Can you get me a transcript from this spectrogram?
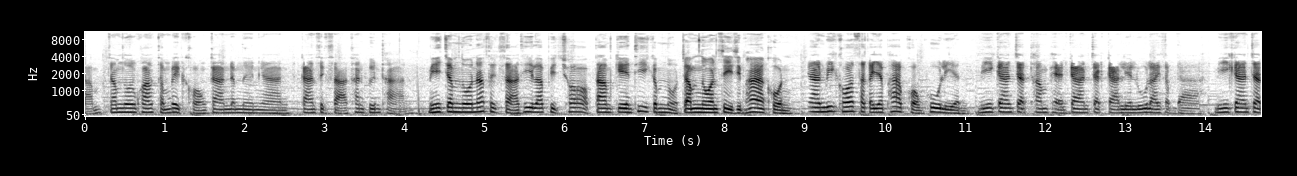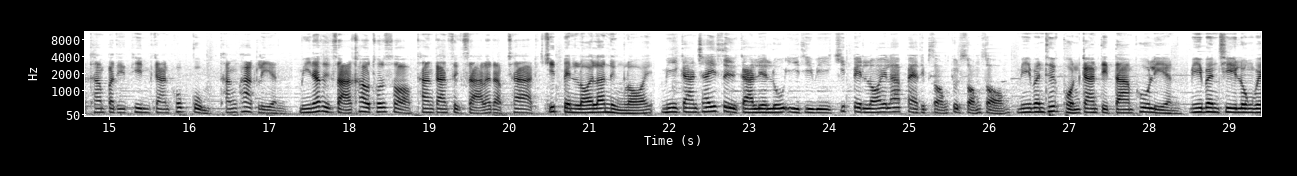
3จำนวนความสำเร็จของการดำเนินงาน การศึกษาขั้นพื้นฐาน มีจำนวนนักศึกษาที่รับผิดชอบ ตามเกณฑ์ที่กำหนดจำนวน 45 คน การวิเคราะห์ศักยภาพของผู้เรียน มีการจัดทำแผนการจัดการเรียนรู้รายสัปดาห์ มีการจัดทำปฏิทินการพบกลุ่มทั้งภาคเรียน มีนักศึกษาเข้าทดสอบทางการศึกษาระดับชาติ คิดเป็นร้อยละ 100 มีการใช้สื่อการเรียนรู้ ETV คิดเป็นร้อยละ 82.22 มีบันทึกผลการติดตามผู้เรียน มีบัญชีลงเว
